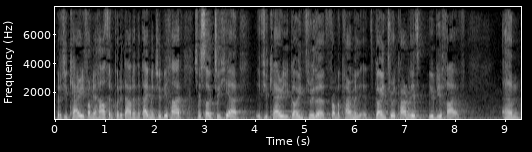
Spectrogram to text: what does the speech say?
But if you carry from your house and put it down in the pavement, you'd be chad. So, so to here, if you carry going through the from a carmel, going through a carmelit, you'd be chayiv. Um,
